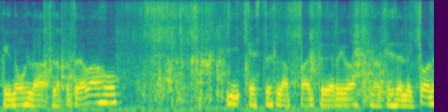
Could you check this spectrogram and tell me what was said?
Aquí tenemos la, la parte de abajo. Y esta es la parte de arriba la que es del lector.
